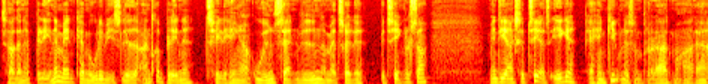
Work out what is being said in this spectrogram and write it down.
Sådanne blinde mænd kan muligvis lede andre blinde tilhængere uden sand viden og materielle betingelser, men de accepteres ikke af hengivne som Prahlad Maharaj.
